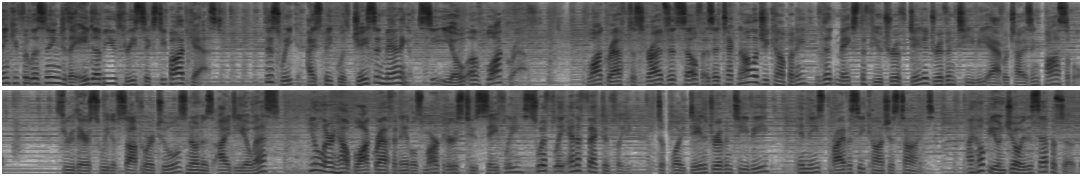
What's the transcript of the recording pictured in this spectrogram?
thank you for listening to the AW360 podcast. This week, I speak with Jason Manningham, CEO of Blockgraph. Blockgraph describes itself as a technology company that makes the future of data driven TV advertising possible. Through their suite of software tools known as IDOS, you'll learn how Blockgraph enables marketers to safely, swiftly, and effectively deploy data driven TV in these privacy conscious times. I hope you enjoy this episode.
